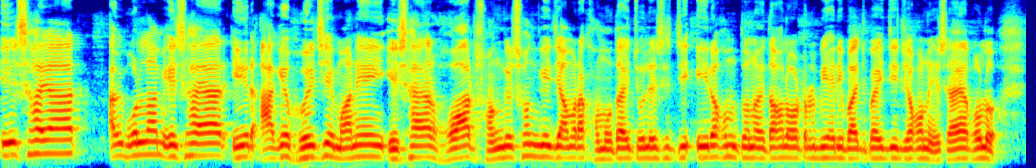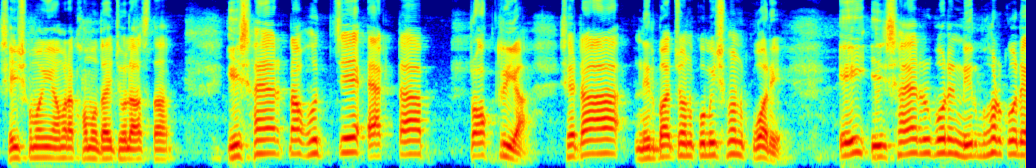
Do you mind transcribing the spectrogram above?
এসআইআর, আমি বললাম এসআইআর এর আগে হয়েছে মানে এসআইআর হওয়ার সঙ্গে সঙ্গে যে আমরা ক্ষমতায় চলে এসেছি, এইরকম তো নয়। তাহলে অটল বিহারী বাজপেয়ীজি যখন এসআইআর হলো, সেই সময়ই আমরা ক্ষমতায় চলে আসতাম। এসআইআরটা হচ্ছে একটা প্রক্রিয়া সেটা নির্বাচন কমিশন করে। এই এসআইয়ের উপরে নির্ভর করে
